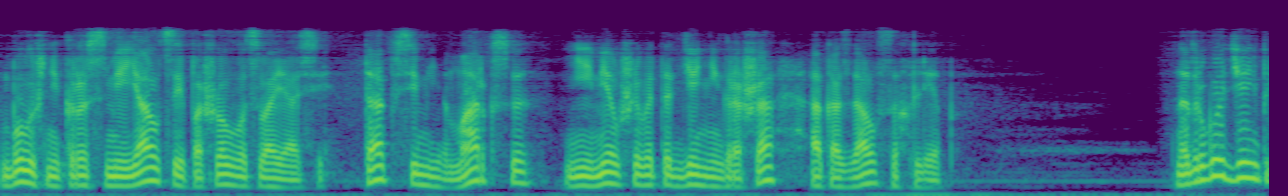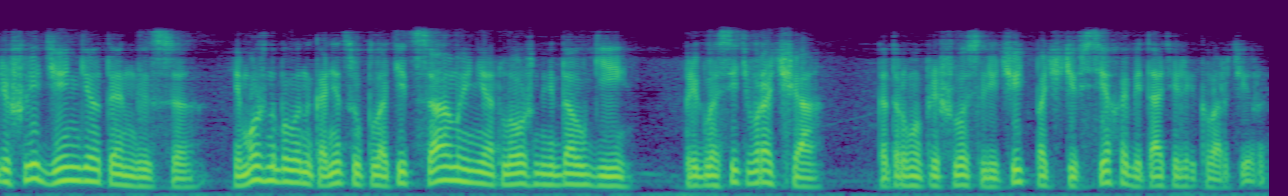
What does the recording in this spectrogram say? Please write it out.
булочник рассмеялся и пошел во свояси. Так в семье Маркса, не имевший в этот день ни гроша, оказался хлеб. На другой день пришли деньги от Энгельса, и можно было, наконец, уплатить самые неотложные долги, пригласить врача, которому пришлось лечить почти всех обитателей квартиры.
